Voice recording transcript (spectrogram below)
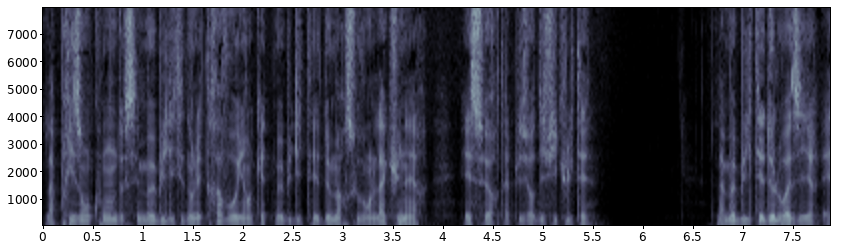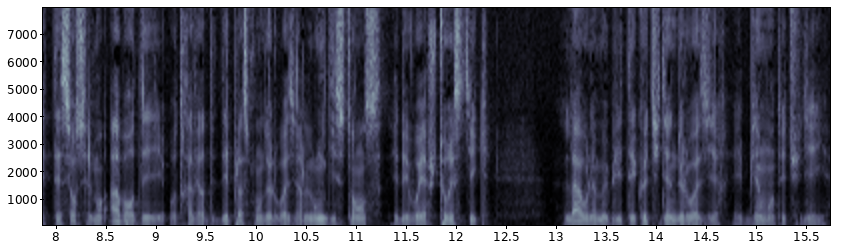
la prise en compte de ces mobilités dans les travaux et enquêtes mobilité demeure souvent lacunaire et se heurte à plusieurs difficultés. La mobilité de loisirs est essentiellement abordée au travers des déplacements de loisirs longue distance et des voyages touristiques, là où la mobilité quotidienne de loisirs est bien moins étudiée.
